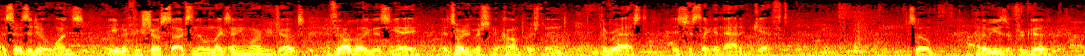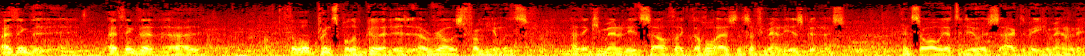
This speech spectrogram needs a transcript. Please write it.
As soon as they do it once, even if your show sucks and no one likes any more of your jokes, if they all go like this, yay, it's already mission accomplished. And the rest is just like an added gift. So, how do we use it for good? I think that I think that uh, the whole principle of good is, arose from humans. I think humanity itself, like the whole essence of humanity, is goodness. And so all we have to do is activate humanity.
